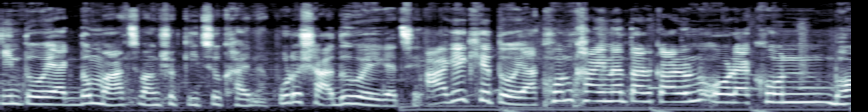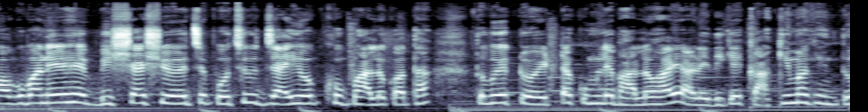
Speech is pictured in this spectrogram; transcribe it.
কিন্তু ও একদম মাছ মাংস কিছু খায় না, পুরো সাধু হয়ে গেছে। আগে খেত, এখন খায় না তার কারণ, ওর এখন ভগবানের বিশ্বাসী হয়েছে প্রচুর, যাই হোক, খুব ভালো কথা। তবু একটু ওয়েটটা কমলে ভালো হয়, আর এদিকে কাকিমা কিন্তু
